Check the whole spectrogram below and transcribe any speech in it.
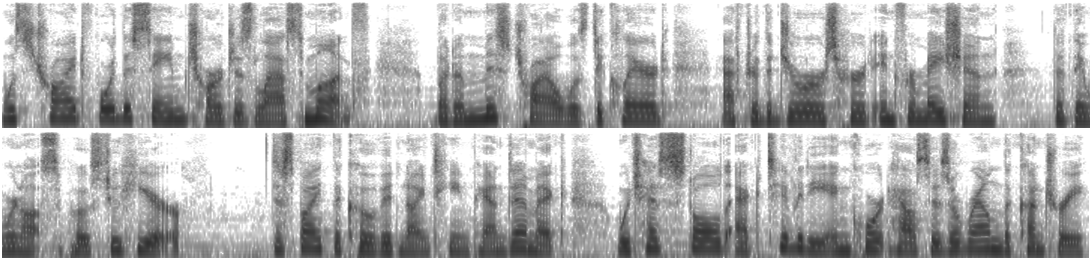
was tried for the same charges last month, but a mistrial was declared after the jurors heard information that they were not supposed to hear. Despite the COVID 19 pandemic, which has stalled activity in courthouses around the country,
